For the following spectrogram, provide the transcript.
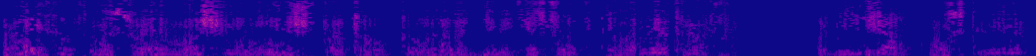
проехав на своей машине что-то около 900 километров, подъезжал к Москве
